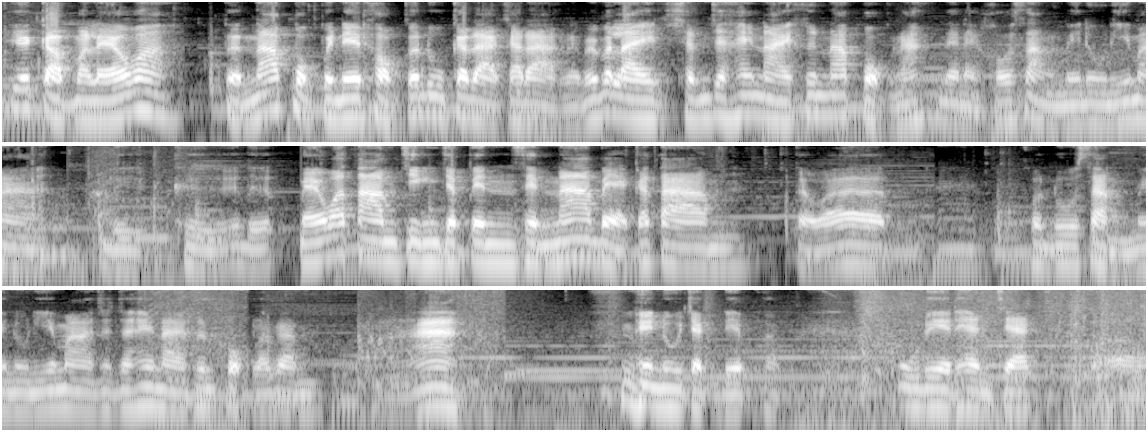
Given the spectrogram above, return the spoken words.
เฮียกลับมาแล้วว่ะ แต่หน้าปกเป็นเนท็อปก็ดูกระดาษกระดาษเลยไม่เป็นไร ฉันจะให้นายขึ้นหน้าปกนะไหนๆเขาสั่งเมนูนี้มา หรือคือหรือแม้ว่าตามจริงจะเป็นเซนหน้าแบกก็ตาม แต่ว่าคนดูสั่งเมนูนี้มาฉันจะให้นายขึ้นปกแล้วกันอ่าเมนูจากเดฟครับอูเดแทนแจ็คเอ่อ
